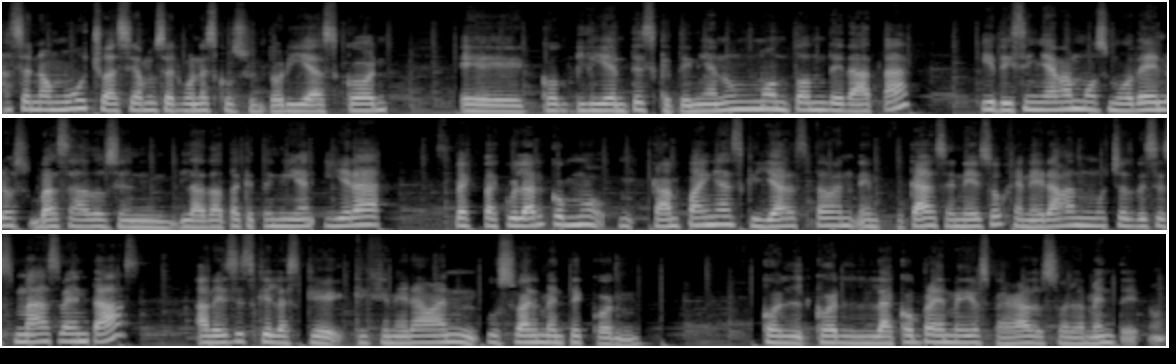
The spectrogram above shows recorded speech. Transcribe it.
hace no mucho hacíamos algunas consultorías con, eh, con clientes que tenían un montón de data y diseñábamos modelos basados en la data que tenían y era espectacular como campañas que ya estaban enfocadas en eso generaban muchas veces más ventas a veces que las que, generaban usualmente con, con, con, la compra de medios pagados solamente, ¿no?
